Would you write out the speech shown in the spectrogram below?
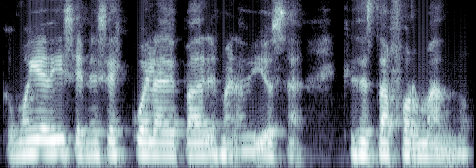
como ella dice, en esa escuela de padres maravillosa que se está formando.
